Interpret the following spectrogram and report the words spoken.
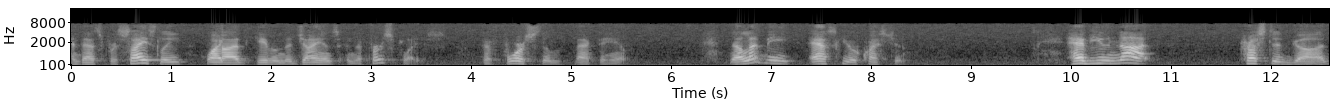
And that's precisely why God gave them the giants in the first place, to force them back to Him. Now let me ask you a question. Have you not trusted God,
